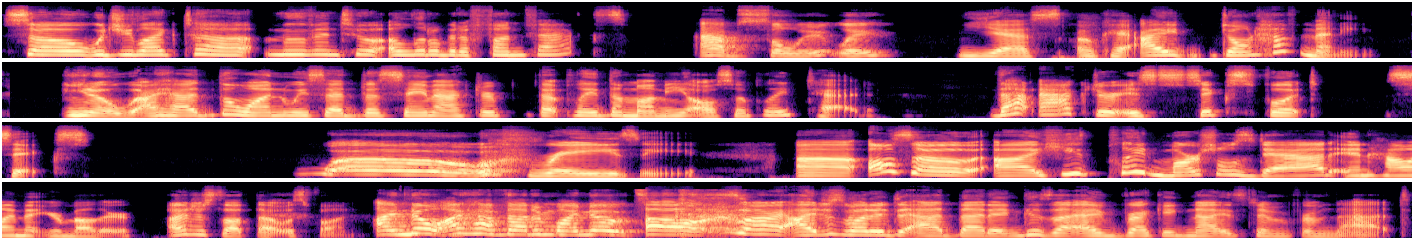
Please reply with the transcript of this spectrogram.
So, would you like to move into a little bit of fun facts? absolutely. Yes. Okay. I don't have many. You know, I had the one we said the same actor that played the mummy also played Ted. That actor is six foot six. Whoa. Crazy. Uh, also, uh, he played Marshall's dad in How I Met Your Mother. I just thought that was fun. I know. I have that in my notes. Oh, sorry. I just wanted to add that in because I, I recognized him from that.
